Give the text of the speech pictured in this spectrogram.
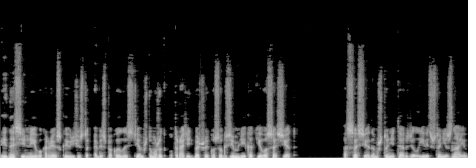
Видно, сильно его королевское величество обеспокоилось тем, что может утратить большой кусок земли, как его сосед. А с соседом что не так, сделал я что не знаю.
